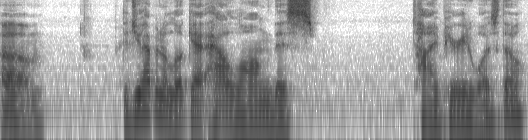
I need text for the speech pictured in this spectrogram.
um Did you happen to look at how long this time period was, though?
